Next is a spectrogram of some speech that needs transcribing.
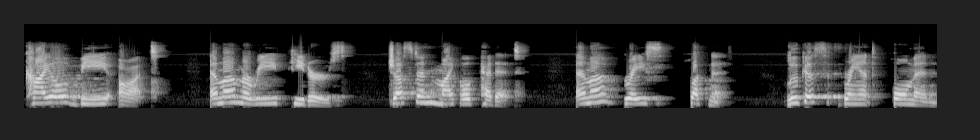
Kyle B. Ott, Emma Marie Peters, Justin Michael Pettit, Emma Grace Plucknett, Lucas Grant Holman,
